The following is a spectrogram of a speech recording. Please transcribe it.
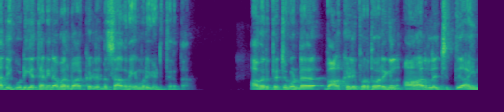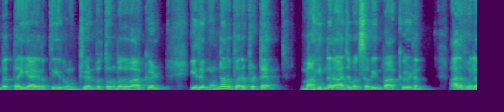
அதிகூடிய தனிநபர் வாக்கள் என்ற சாதனையை முறியடித்திருந்தார். அவர் பெற்றுக்கொண்ட வாக்களை பொறுத்தவரையில் ஆறு லட்சத்து ஐம்பத்தி ஐயாயிரத்து இருநூற்றி எண்பத்தி ஒன்பது வாக்குகள் இது முன்னர் பெறப்பட்ட மஹிந்த ராஜபக்சவின் வாக்குகளும் அதுபோல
